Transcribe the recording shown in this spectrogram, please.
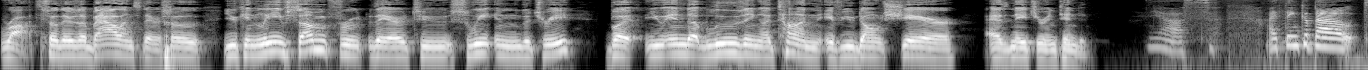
rots. So there's a balance there. So you can leave some fruit there to sweeten the tree, but you end up losing a ton if you don't share as nature intended. Yes. I think about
